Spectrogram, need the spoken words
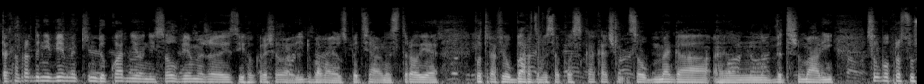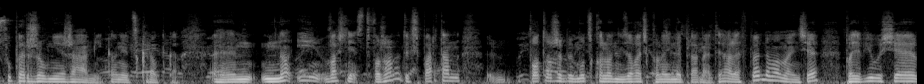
Tak naprawdę nie wiemy, kim dokładnie oni są. Wiemy, że jest ich określona liczba, mają specjalne stroje, potrafią bardzo wysoko skakać, są mega wytrzymali. Są po prostu super żołnierzami. Koniec, kropka. No i właśnie stworzono tych Spartan po to, żeby móc kolonizować kolejne planety, ale w pewnym momencie pojawiły się,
